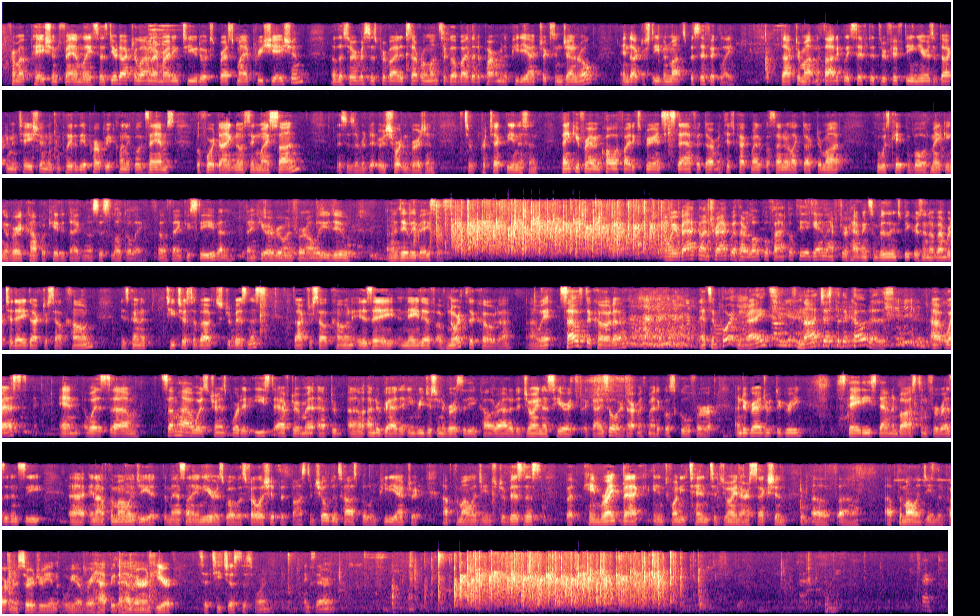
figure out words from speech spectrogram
from a patient family. It says, Dear Dr. Loud, I'm writing to you to express my appreciation of the services provided several months ago by the Department of Pediatrics in general and Dr. Stephen Mott specifically. Dr. Mott methodically sifted through 15 years of documentation and completed the appropriate clinical exams before diagnosing my son. This is a, a shortened version to protect the innocent. Thank you for having qualified, experienced staff at Dartmouth Hitchcock Medical Center like Dr. Mott who was capable of making a very complicated diagnosis locally. So thank you, Steve, and thank you everyone for all that you do on a daily basis. And we're back on track with our local faculty again after having some visiting speakers in November. Today, Dr. Salcone is going to teach us about strabismus. Dr. Salcone is a native of North Dakota, uh, wait, South Dakota. That's important, right? It's not just the Dakotas out west, and was um, somehow was transported east after after uh, undergrad at Regis University in Colorado to join us here at Geisel or Dartmouth Medical School for undergraduate degree. Stayed east down in Boston for residency uh, in ophthalmology at the Mass Eye and Ear, as well as fellowship at Boston Children's Hospital in pediatric ophthalmology and strabismus, but came right back in 2010 to join our section of uh, ophthalmology in the Department of Surgery, and we are very happy to have Erin here to teach us this morning. Thanks, Erin.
